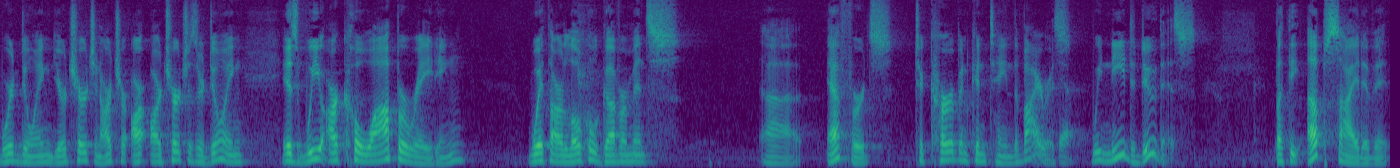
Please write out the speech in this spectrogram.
we're doing, your church and our, our, our churches are doing, is we are cooperating with our local government's uh, efforts to curb and contain the virus. Yeah. We need to do this. But the upside of it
